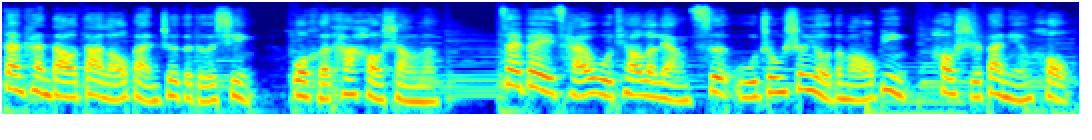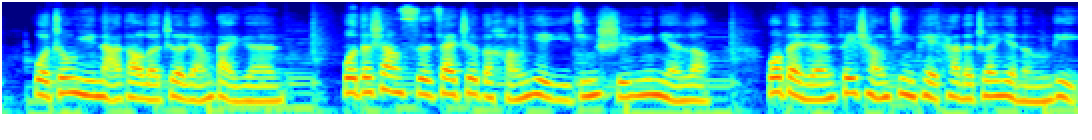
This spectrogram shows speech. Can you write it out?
但看到大老板这个德行，我和他耗上了。在被财务挑了两次无中生有的毛病，耗时半年后，我终于拿到了这两百元。我的上司在这个行业已经十余年了，我本人非常敬佩他的专业能力。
